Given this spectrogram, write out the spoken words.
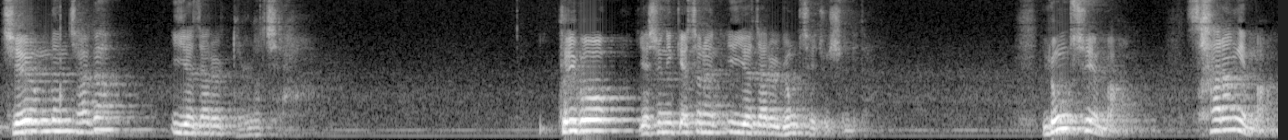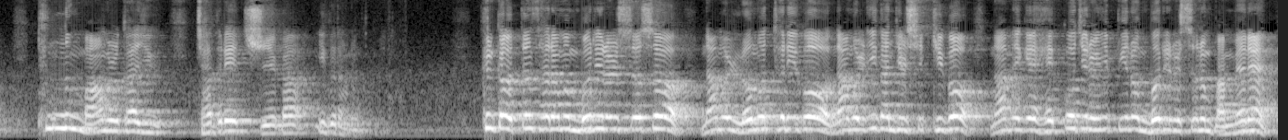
죄 없는 자가 이 여자를 돌로 치라. 그리고 예수님께서는 이 여자를 용서해 주십니다. 용서의 마음, 사랑의 마음, 품는 마음을 가진 자들의 지혜가 이거라는 겁니다. 그러니까 어떤 사람은 머리를 써서 남을 넘어뜨리고 남을 이간질시키고 남에게 해코지를 입히는 머리를 쓰는 반면에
